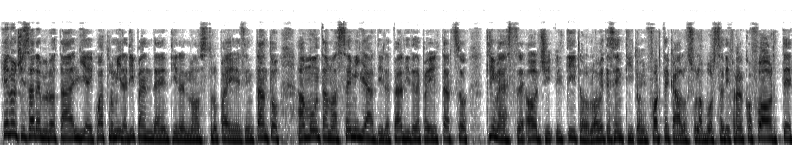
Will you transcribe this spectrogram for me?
e non ci sarebbero tagli ai 4.000 dipendenti nel nostro paese. Intanto ammontano a 6 miliardi le perdite per il terzo trimestre. Oggi il titolo, lo avete sentito, in forte calo sulla borsa di Francoforte.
